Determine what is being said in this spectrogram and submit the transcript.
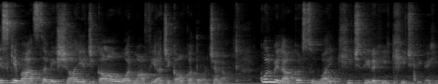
इसके बाद समीक्षा याचिकाओं और माफ़ी याचिकाओं का दौर चला। कुल मिलाकर सुनवाई खींचती रही खींचती रही।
